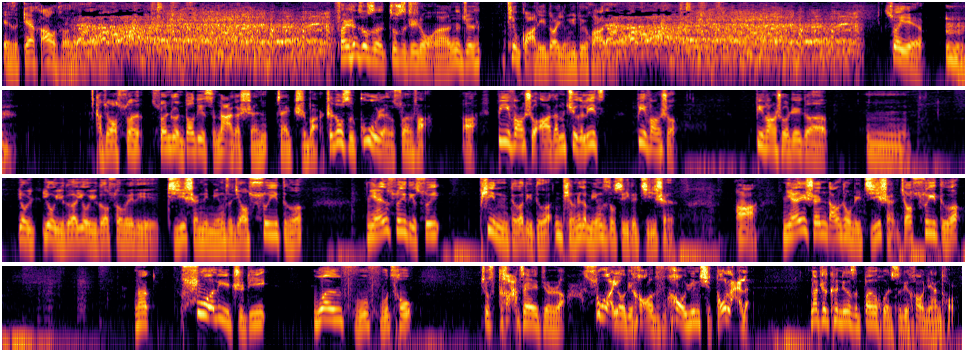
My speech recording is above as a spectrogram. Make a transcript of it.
is get out。反正就是就是这种啊，我觉得挺瓜的一段英语对话的。所以。他就要算算准到底是哪个神在值班，这都是古人算法啊。比方说啊，咱们举个例子，比方说，比方说这个，嗯，有有一个有一个所谓的吉神的名字叫岁德，年岁的岁，品德的德，你听这个名字都是一个吉神啊。年神当中的吉神叫岁德，那所立之地，万福福凑。就是他在地儿啊，所有的好好运气都来了，那这肯定是办婚事的好年头。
